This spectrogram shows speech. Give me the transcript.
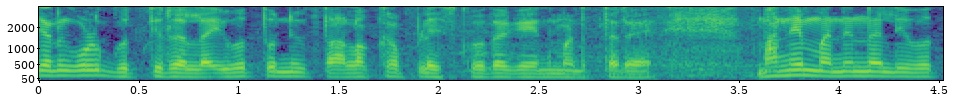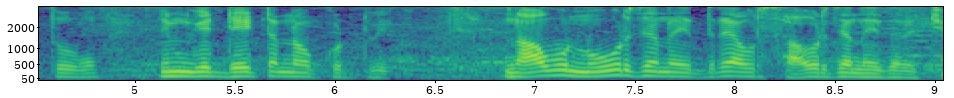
ಜನಗಳು ಗೊತ್ತಿರಲ್ಲ, ಇವತ್ತು ನೀವು ತಾಲೂಕಾ ಪ್ಲೇಸ್ಗೆ ಹೋದಾಗ ಏನು ಮಾಡ್ತಾರೆ, ಮನೆ ಮನೆಯಲ್ಲಿ ಇವತ್ತು ನಿಮಗೆ ಡೇಟನ್ನು ನಾವು ಕೊಟ್ವಿ. ನಾವು ನೂರು ಜನ ಇದ್ದರೆ ಅವ್ರು ಸಾವಿರ ಜನ ಇದ್ದಾರೆ ಚಿಟ್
